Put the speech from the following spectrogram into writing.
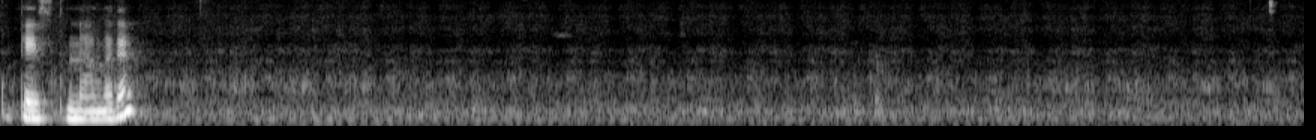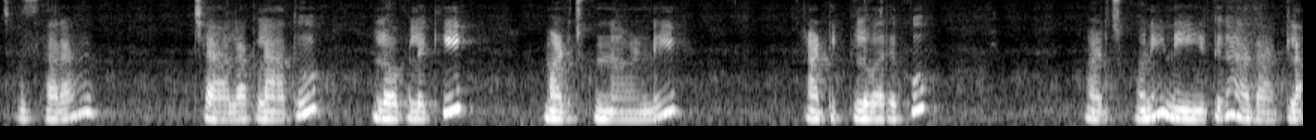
కుట్టేసుకున్నాం కదా? చూసారా? చాలా క్లాత్ లోపలికి మడుచుకున్నామండి. ఆ టిక్కుల వరకు మడుచుకొని నీట్గా అది అట్లా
